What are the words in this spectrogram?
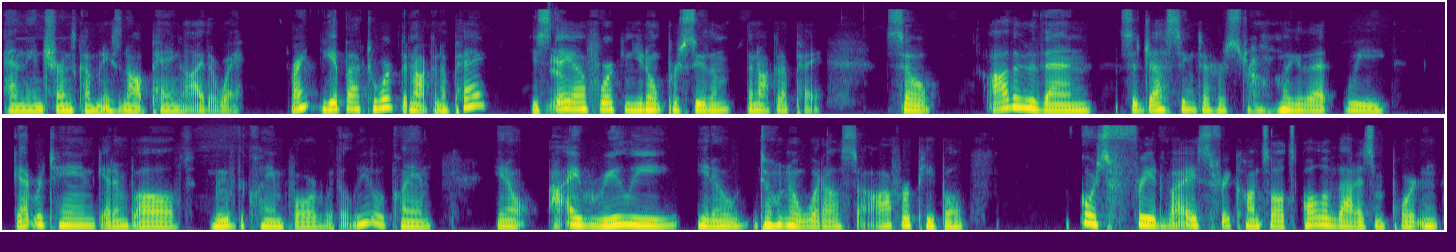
and the insurance company is not paying either way. Right? You get back to work, they're not going to pay. You stay yep. off work and you don't pursue them, they're not going to pay. So, other than suggesting to her strongly that we get retained, get involved, move the claim forward with a legal claim, you know, I really, you know, don't know what else to offer people. Of course, free advice, free consults, all of that is important.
